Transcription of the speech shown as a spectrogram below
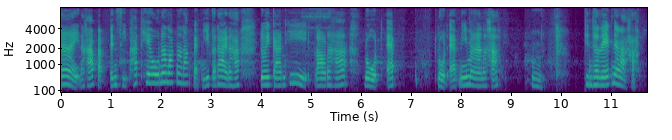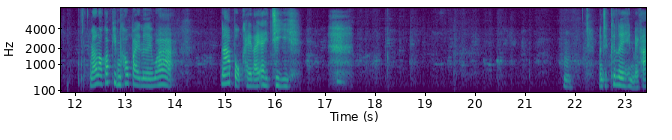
ง่ายๆนะคะ แบบเป็นสีพาสเทลน่ารักน่ารักแบบนี้ก็ได้นะคะ โดยการที่เรานะคะโหลดแอป โหลดแอปนี้มานะคะ อืม Pinterest เนี่ยแหละค่ะ แล้วเราก็พิมพ์เข้าไปเลยว่า หน้าปกไฮไลท์ไอจีมันจะขึ้นเลยเห็นไหมคะ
